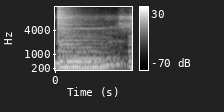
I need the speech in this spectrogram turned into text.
sit on the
